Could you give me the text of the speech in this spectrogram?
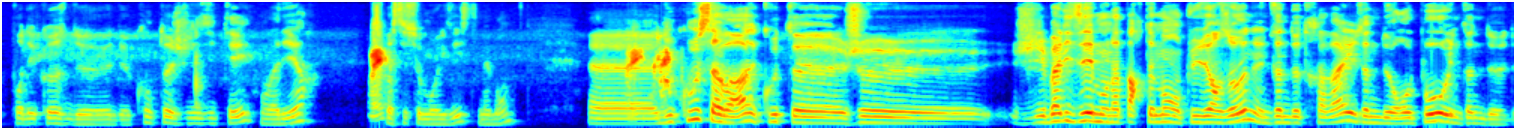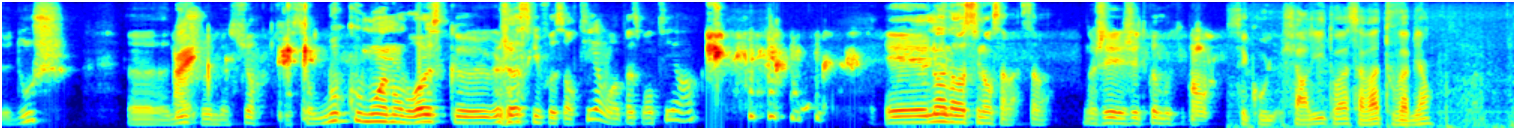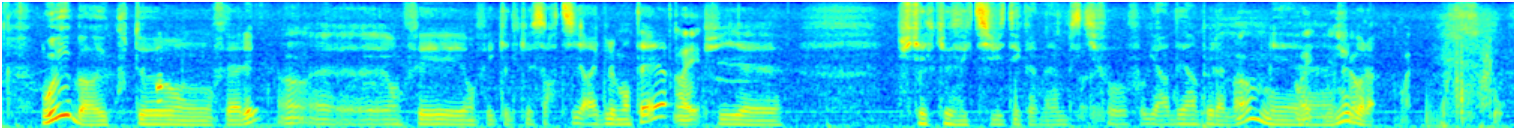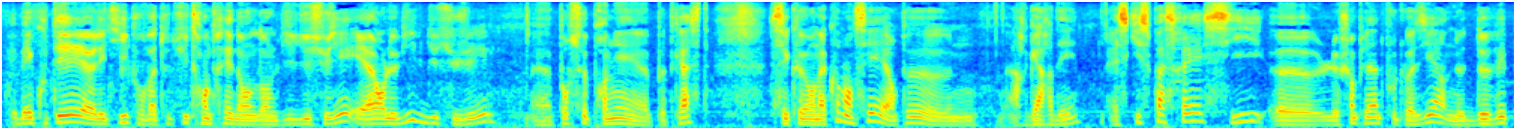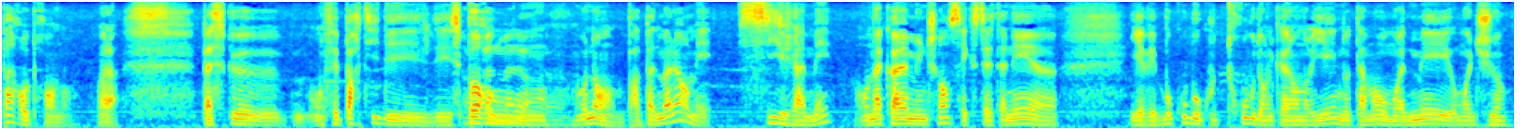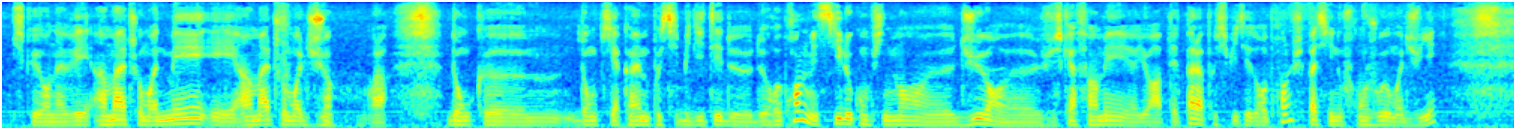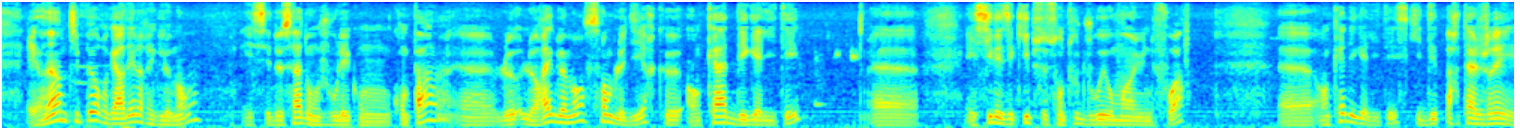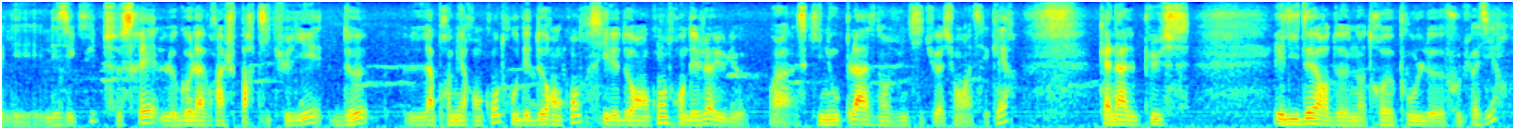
pour des causes de, de contagiosité, on va dire. Je sais pas si ce mot existe, mais bon. Euh, Du coup, ça va. Écoute, je j'ai balisé mon appartement en plusieurs zones une zone de travail, une zone de repos, une zone de, de douche. Euh, douches, bien sûr, qui sont beaucoup moins nombreuses que lorsqu'il faut sortir, on va pas se mentir. hein. Et non, non, sinon ça va, ça va. J'ai j'ai de quoi m'occuper. C'est cool. Charlie, toi, ça va? Tout va bien? Oui, bah écoute, euh, on fait aller. hein, euh, on, fait, on fait quelques sorties réglementaires. Ouais. Puis, euh, puis quelques activités quand même, parce qu'il faut, faut garder un peu la main. Mais, Ouais, euh, bien mais voilà. Eh ben écoutez euh, les types, on va tout de suite rentrer dans, dans le vif du sujet. Et alors le vif du sujet, euh, pour ce premier podcast, c'est qu'on a commencé un peu euh, à regarder euh, ce qui se passerait si euh, le championnat de foot loisir ne devait pas reprendre? Voilà. Parce que on fait partie des, des sports où... malheur, on- Oh non, on ne parle pas de malheur, mais si jamais, on a quand même une chance, c'est que cette année... il y avait beaucoup beaucoup de trous dans le calendrier, notamment au mois de mai et au mois de juin, puisqu'on avait un match au mois de mai et un match au mois de juin. Voilà. Donc, euh, donc il y a quand même possibilité de, reprendre, mais si le confinement euh, dure euh, jusqu'à fin mai, il n'y aura peut-être pas la possibilité de reprendre. Je ne sais pas s'ils nous feront jouer au mois de juillet. Et on a un petit peu regardé le règlement, et c'est de ça dont je voulais qu'on parle. Le, le règlement semble dire qu'en cas d'égalité, et si les équipes se sont toutes jouées au moins une fois, euh, en cas d'égalité, ce qui départagerait les, équipes, ce serait le goal average particulier de la première rencontre ou des deux rencontres si les deux rencontres ont déjà eu lieu. Voilà, ce qui nous place dans une situation assez claire. Canal Plus est leader de notre pool de foot loisirs,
